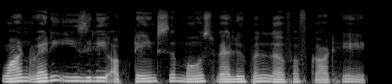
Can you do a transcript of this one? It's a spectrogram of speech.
one very easily obtains the most valuable love of Godhead.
